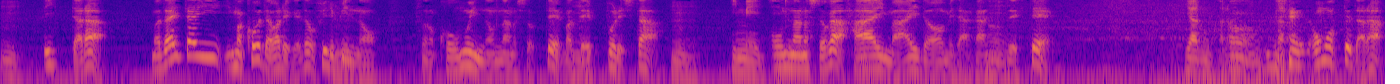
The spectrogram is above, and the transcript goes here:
うん。行ったら、まあ、大体今こう言ったら悪いけどフィリピンのその公務員の女の人って、まあ、うんでっぷりしたうん。イメージと女の人が「はい毎度」みたいな感じで出てきて、やるんかなと思ったら。うん、で思ってたら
